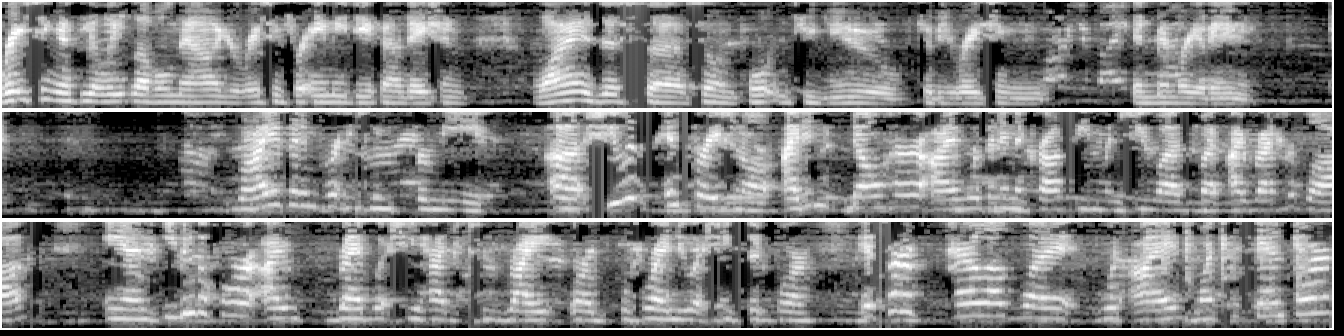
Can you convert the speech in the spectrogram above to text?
racing at the elite level now. You're racing for Amy D Foundation. Why is this uh, so important to you to be racing in memory of Amy? Why is it important to, for me? Uh, she was inspirational. I didn't know her. I wasn't in the cross scene when she was, but I read her blogs. And even before I read what she had to write, or before I knew what she stood for, it sort of paralleled what what I want to stand for.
